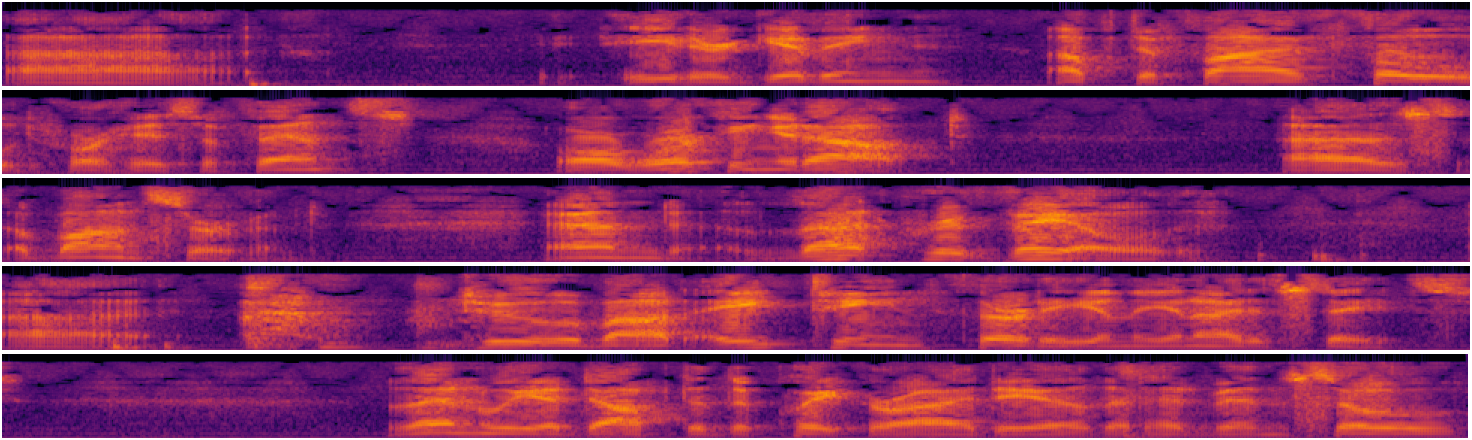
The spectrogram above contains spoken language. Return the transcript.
uh, either giving up to fivefold for his offense or working it out as a bondservant. And that prevailed uh, to about 1830 in the United States. Then we adopted the Quaker idea that had been so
